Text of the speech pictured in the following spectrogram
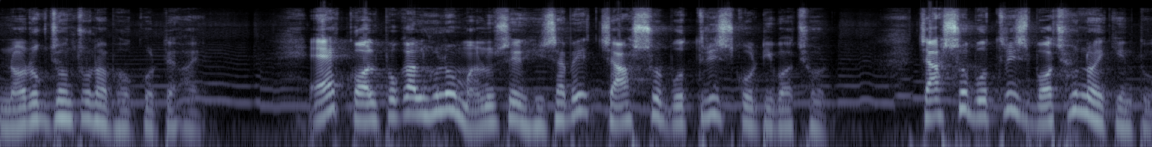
নরক যন্ত্রণা ভোগ করতে হয়। এক কল্পকাল হলো মানুষের হিসাবে চারশো বত্রিশ কোটি বছর। চারশো বত্রিশ বছর নয় কিন্তু,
